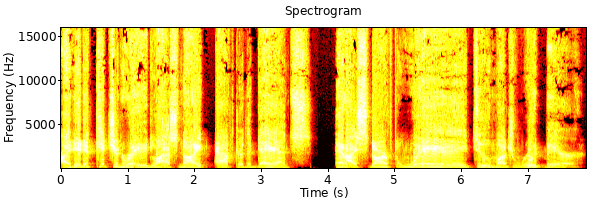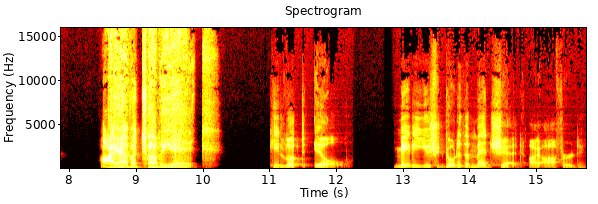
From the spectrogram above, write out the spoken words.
I did a kitchen raid last night after the dance, and I snarfed way too much root beer. I have a tummy ache. He looked ill. Maybe you should go to the med shed, I offered.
